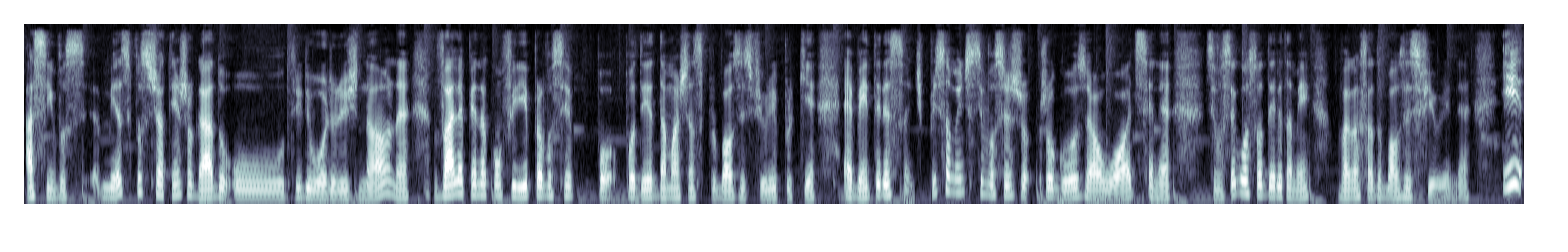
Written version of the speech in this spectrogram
assim, você, mesmo que você já tenha jogado o 3D World original né? Vale a pena conferir para você poder dar uma chance pro Bowser's Fury, porque é bem interessante. Principalmente se você jogou já o Odyssey, né? Se você gostou dele também, vai gostar do Bowser's Fury, né? E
